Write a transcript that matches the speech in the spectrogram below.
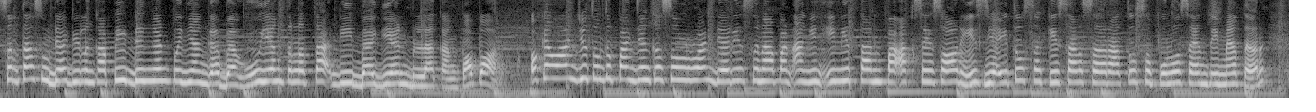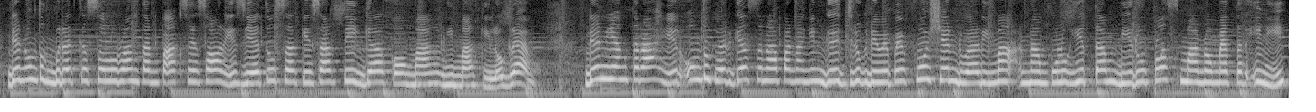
serta sudah dilengkapi dengan penyangga bahu yang terletak di bagian belakang popor. Lanjut untuk panjang keseluruhan dari senapan angin ini tanpa aksesoris yaitu sekisar 110 cm dan untuk berat keseluruhan tanpa aksesoris yaitu sekisar 3,5 kg. Dan yang terakhir untuk harga senapan angin gejruk DWP Fusion 2560 hitam biru plus manometer ini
